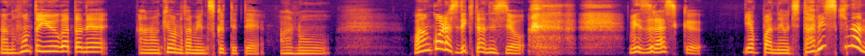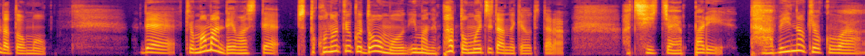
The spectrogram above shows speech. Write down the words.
あの、ほんと夕方ね、あの、今日のために作ってて、あの、ワンコーラスできたんですよ。珍しく。やっぱね、うち旅好きなんだと思う。で、今日ママに電話して、ちょっとこの曲どう思う？今ね、パッと思いついたんだけどって言ったら、あ、ちいちゃんやっぱり旅の曲は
